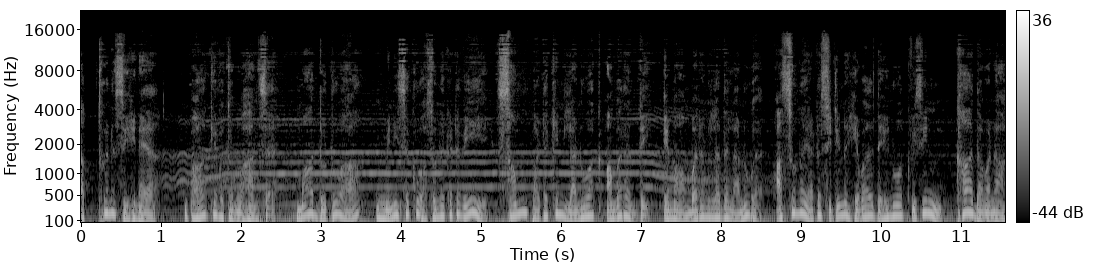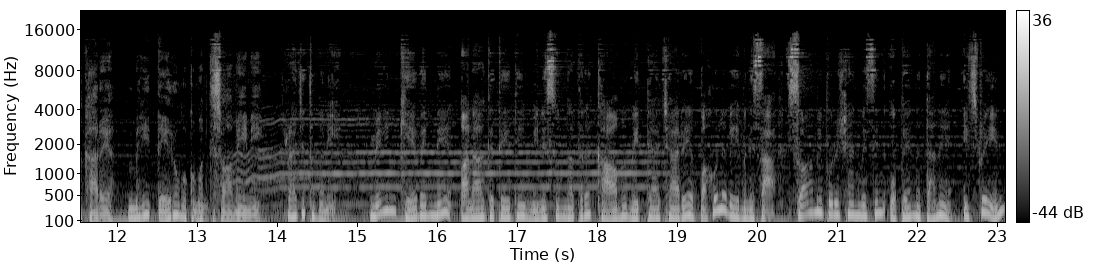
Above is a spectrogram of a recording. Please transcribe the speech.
හත්වන සිහිනය. භාග්‍යවතුන් වහන්ස මා දුටුවා මිනිසකු අසුනකට වී සම්පටකින් ලනුවක් අඹරද්දි එම අඹරන ලද ලනුව අසුන යට සිටින හෙවල් දෙහිනුවක් විසින් කා දමනාකාරය මෙහි තේරුම කුමක්ද ස්වාමීනි? රජතුමනි මෙයින් කියවෙන්නේ අනාගතයේදී මිනිසුන් අතර කාම මිත්‍යාචාරය බහුල වීම නිසා ස්වාමි පුරුෂයන් විසින් උපයන ධනය ස්ත්‍රීන්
